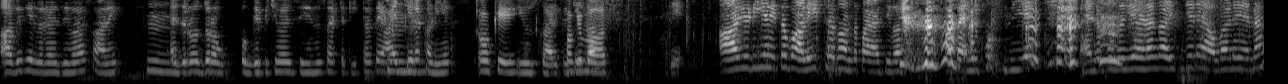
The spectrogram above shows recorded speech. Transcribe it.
ਆ ਵੀ ਖਿਲ ਰਿਹਾ ਸੀਗਾ ਸਾਰੇ। ਇਧਰ ਉਧਰ ਅੱਗੇ ਪਿੱਛੇ ਹੋਏ ਸੀ ਇਹਨੂੰ ਸੈੱਟ ਕੀਤਾ ਤੇ ਆ ਇੱਥੇ ਰੱਖਣੀ ਹੈ ਓਕੇ ਯੂਜ਼ ਕਰਕੇ ਓਕੇ? ਬਾਸ ਤੇ ਆ ਜਿਹੜੀ ਹੈ ਇਹ ਤਾਂ ਵਾਲੀ ਇੱਥੇ ਗੰਦ ਪਾਇਆ ਸੀਗਾ। ਪੈਨ ਪੁੰਨੀ ਹੈ ਪੈਨ ਪੁੰਨੀ ਹੈ ਨਾ ਗਾਇਸ ਜਿਹੜੇ ਆ ਵਾਲੇ ਹੈ ਨਾ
